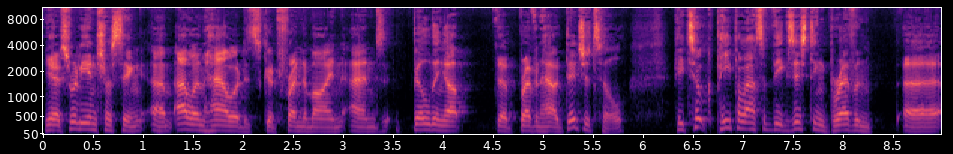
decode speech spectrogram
Yeah, it's really interesting. Um, Alan Howard is a good friend of mine, and building up the Brevan Howard Digital, he took people out of the existing Brevan uh,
